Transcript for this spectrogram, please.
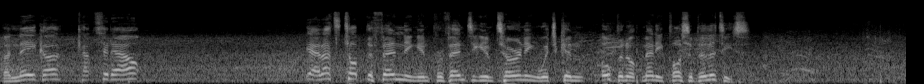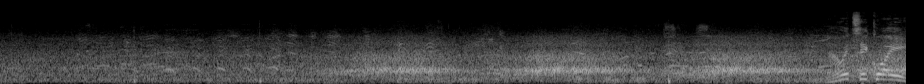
Banega cuts it out. Yeah, that's top defending and preventing him turning, which can open up many possibilities. Now it's Higuain.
